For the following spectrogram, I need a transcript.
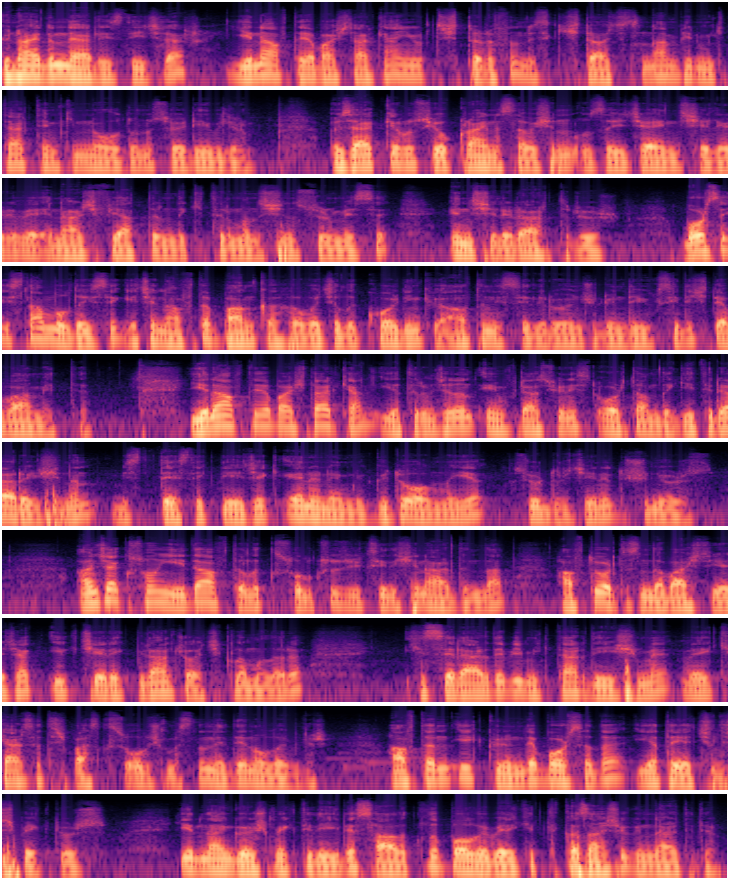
Günaydın değerli izleyiciler. Yeni haftaya başlarken yurt dışı tarafın risk iştahı açısından bir miktar temkinli olduğunu söyleyebilirim. Özellikle Rusya-Ukrayna savaşının uzayacağı endişeleri ve enerji fiyatlarındaki tırmanışın sürmesi endişeleri arttırıyor. Borsa İstanbul'da ise geçen hafta banka, havacılık, holding ve altın hisseleri öncülüğünde yükseliş devam etti. Yeni haftaya başlarken yatırımcının enflasyonist ortamda getiri arayışının bizi destekleyecek en önemli güdü olmayı sürdüreceğini düşünüyoruz. Ancak son 7 haftalık soluksuz yükselişin ardından hafta ortasında başlayacak ilk çeyrek bilanço açıklamaları hisselerde bir miktar değişime ve kar satış baskısı oluşmasına neden olabilir. Haftanın ilk gününde borsada yatay açılış bekliyoruz. Yeniden görüşmek dileğiyle sağlıklı, bol ve bereketli kazançlı günler dilerim.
